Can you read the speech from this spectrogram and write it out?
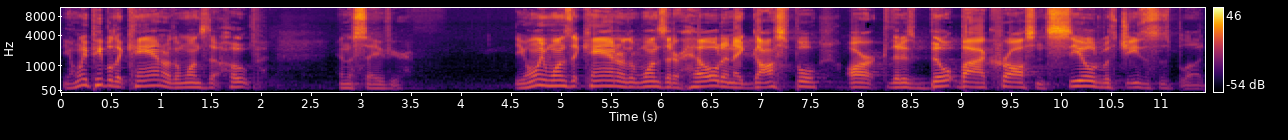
The only people that can are the ones that hope in the Savior. The only ones that can are the ones that are held in a gospel ark that is built by a cross and sealed with Jesus' blood.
